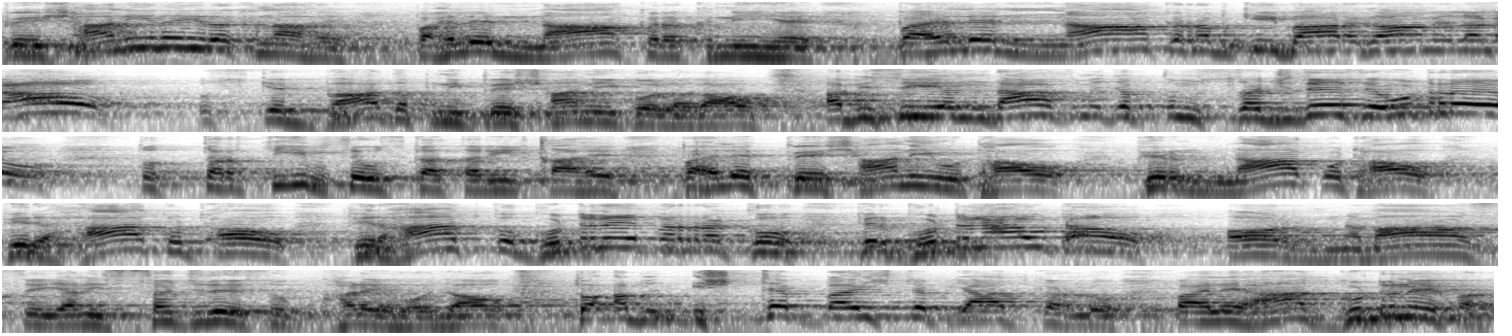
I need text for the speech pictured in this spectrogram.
پیشانی نہیں رکھنا ہے، پہلے ناک رکھنی ہے۔ پہلے ناک رب کی بارگاہ میں لگاؤ۔ اس کے بعد اپنی پیشانی کو لگاؤ۔ اب اسی انداز میں جب تم سجدے سے اٹھ رہے ہو، تو ترتیب سے اس کا طریقہ ہے۔ پہلے پیشانی اٹھاؤ، پھر ناک اٹھاؤ، پھر ہاتھ اٹھاؤ، پھر ہاتھ کو گھٹنے پر رکھو، پھر گھٹنا اٹھاؤ اور نماز سے یعنی سجدے سے کھڑے ہو جاؤ۔ تو اب اسٹیپ بائی اسٹیپ یاد کر لو۔ پہلے ہاتھ گھٹنے پر،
